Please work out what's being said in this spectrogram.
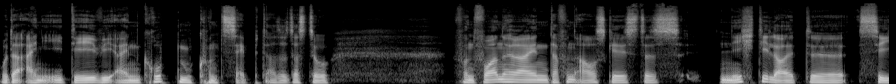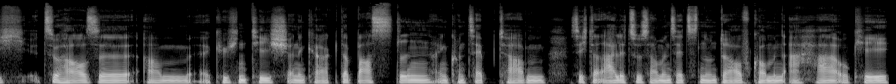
Oder eine Idee wie ein Gruppenkonzept, also dass du von vornherein davon ausgehst, dass nicht die Leute sich zu Hause am Küchentisch einen Charakter basteln, ein Konzept haben, sich dann alle zusammensetzen und draufkommen, aha, okay,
